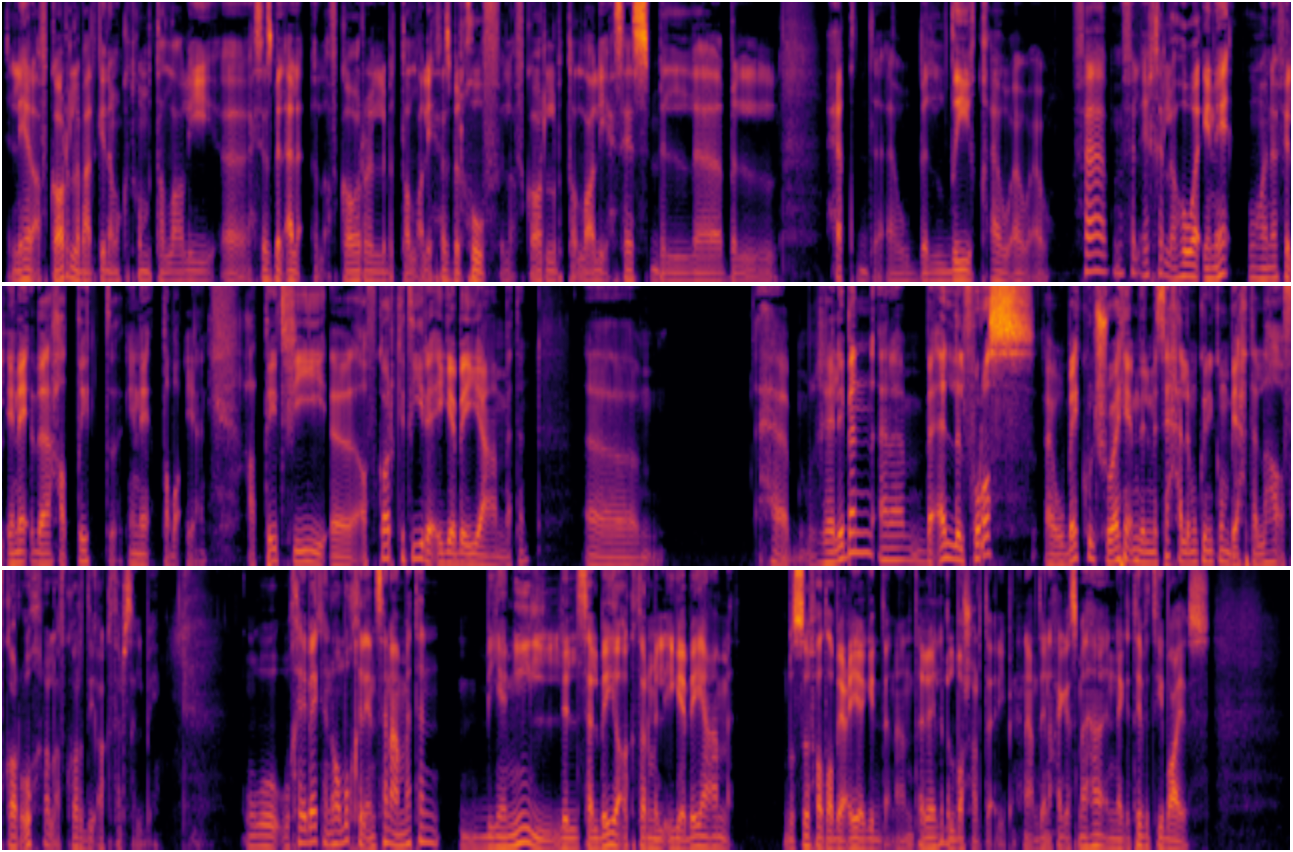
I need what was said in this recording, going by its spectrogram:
اللي هي الأفكار اللي بعد كده ممكن تكون بتطلع لي آه، إحساس بالقلق الأفكار اللي بتطلع لي إحساس بالخوف الأفكار اللي بتطلع لي إحساس بال بالحقد أو بالضيق أو أو أو. ففي الآخر لو هو إناء وأنا في الإناء ده حطيت إناء طبق يعني. حطيت فيه آه، أفكار كتيرة إيجابية عامة. غالبا أنا بقلل فرص أو باكل شوية من المساحة اللي ممكن يكون بيحتلها أفكار أخرى. الأفكار دي أكثر سلبية. وخلي بالك إن هو مخ الإنسان عامة بيميل للسلبية أكتر من الإيجابية عامة بصفة طبيعية جدا. عند غالب البشر تقريبا. إحنا عندنا حاجة اسمها ال negativity bias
